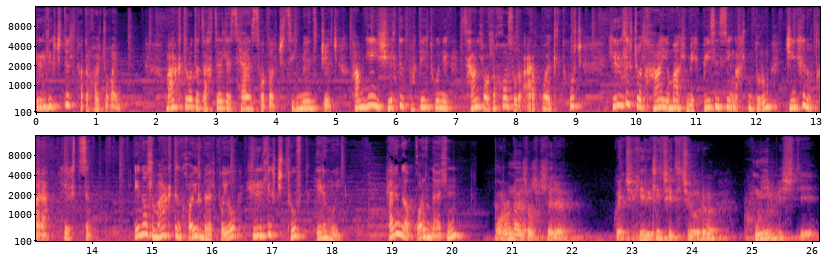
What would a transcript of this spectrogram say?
хэрэглэгчдэл тодорхойлж байгаа юм. Маркетрууд зах зээлээ сайн судалж, сегментжилж, хамгийн шилдэг бүтээгдэхүүнийг санал болгохоос өөр аргагүй байдалд хүрч хэрэглэгч бол хаа юмаа хэмээх бизнесийн алтан дүрм жинхэнэ утгаараа хэрэгжсэн. Энэ бол маркетинг 2.0 буюу хэрэглэгч төвд эрэм үе. Харин 3.0 нь 3.0 болохоор үгүй чи хэрэглэгч гэдэг чи өөрөө хүн юм биш тий.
